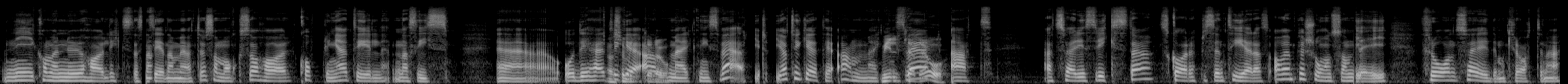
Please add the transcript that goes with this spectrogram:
ni kommer nu ha riksdagsledamöter som också har kopplingar till nazism. Eh, och det här Alltså, tycker jag är anmärkningsvärt. Jag tycker att det är anmärkningsvärt att, att Sveriges riksdag ska representeras av en person som dig från Sverigedemokraterna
